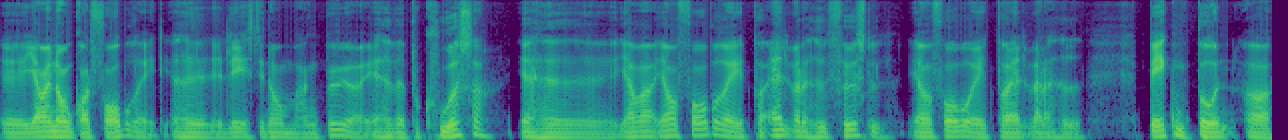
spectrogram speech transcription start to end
Øh, jeg var enormt godt forberedt. Jeg havde læst enormt mange bøger. Jeg havde været på kurser. Jeg, havde, jeg, var, jeg var forberedt på alt, hvad der hed fødsel. Jeg var forberedt på alt, hvad der hed bækkenbund og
